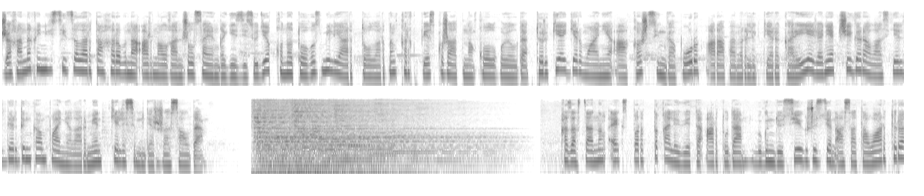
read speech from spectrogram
Жаһандық инвестициялар тақырыбына арналған жыл сайынғы кездесуде құны 9 миллиард доллардың 45 құжатына қол қойылды. Түркия германия ақш сингапур араб әмірліктері корея және шекаралас елдердің компанияларымен келісімдер жасалды. Қазақстанның экспорттық әлеуеті артуда. Бүгінде 800-ден аса тауар түрі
